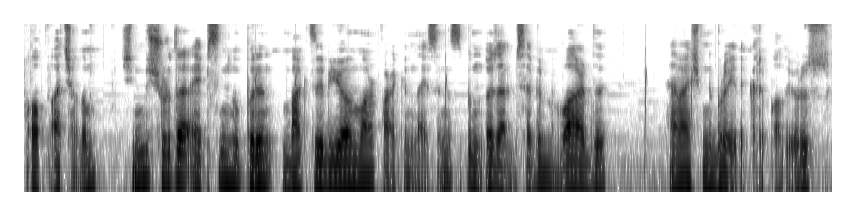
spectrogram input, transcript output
Hop açalım. Şimdi şurada hepsinin Hooper'ın baktığı bir yön var farkındaysanız. Bunun özel bir sebebi vardı. Hemen şimdi burayı da kırıp alıyoruz.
